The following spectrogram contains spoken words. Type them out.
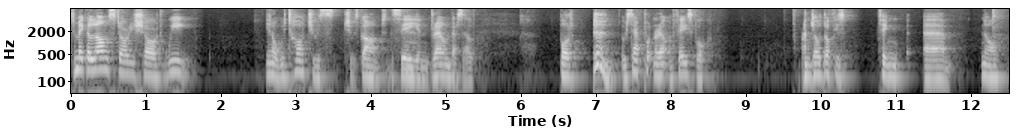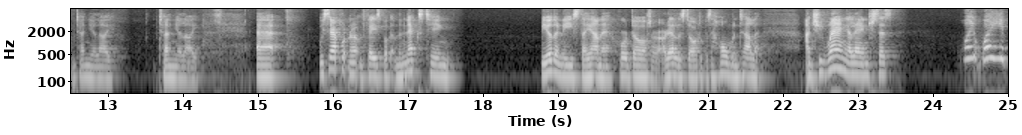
To make a long story short, we, you know, we thought she was she was gone to the sea and drowned herself, but we started putting her out on Facebook. And Joe Duffy's thing, um, no, I'm telling you a lie. I'm telling you a lie. Uh, we started putting her out on Facebook, and the next thing, my other niece, Diana, her daughter, our eldest daughter, was at home in Tallaght. And she rang Elaine. She says, why, why are you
